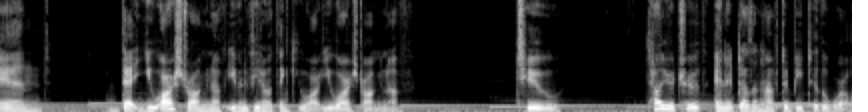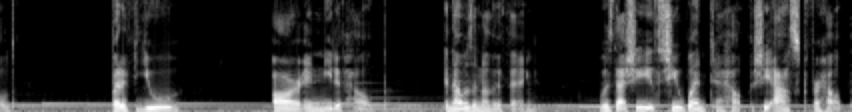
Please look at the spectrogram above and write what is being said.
and that you are strong enough, even if you don't think you are, you are strong enough to tell your truth. And it doesn't have to be to the world. But if you are in need of help, and that was another thing, was that she she went to help. She asked for help,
